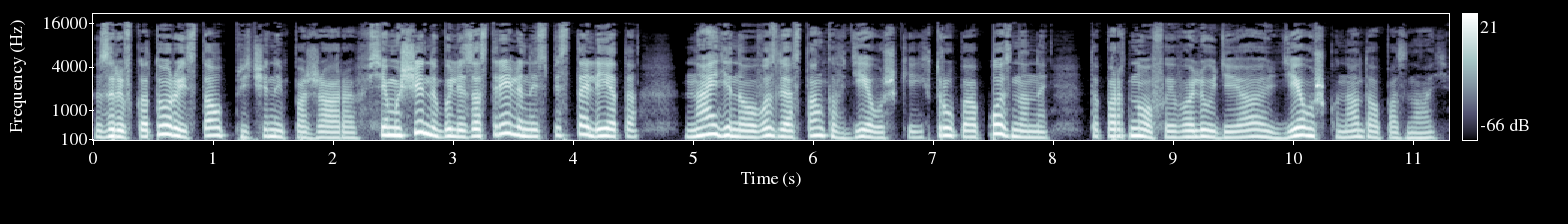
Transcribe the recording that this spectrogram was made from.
взрыв которой стал причиной пожара. Все мужчины были застрелены из пистолета, найденного возле останков девушки. Их трупы опознаны, это Портнов и его люди, а девушку надо опознать.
